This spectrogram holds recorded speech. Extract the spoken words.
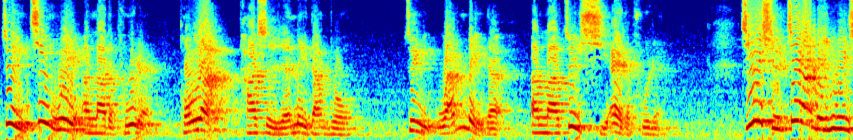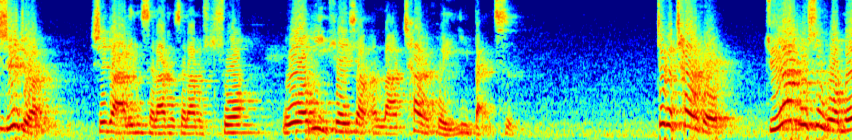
最敬畏安拉的仆人。同样，他是人类当中最完美的安拉最喜爱的仆人。即使这样的一位使者，使者阿里·斯拉特·斯拉姆说：“我一天向安拉忏悔一百次。”这个忏悔绝不是我们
